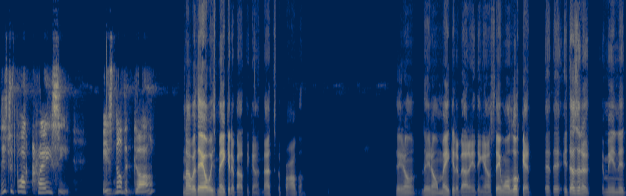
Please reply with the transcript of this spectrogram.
these people are crazy. It's not the gun. No, but they always make it about the gun. That's the problem. They don't. They don't make it about anything else. They won't look at it doesn't. Uh, I mean, it,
